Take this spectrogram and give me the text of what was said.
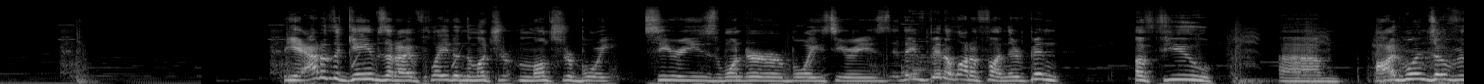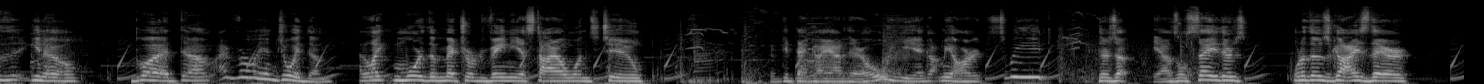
Yeah, out of the games that I've played in the Monster Boy series, Wonder Boy series, they've been a lot of fun. There've been a few um, odd ones over the, you know, but um, I've really enjoyed them. I like more the Metroidvania style ones too. Get that guy out of there. Oh yeah, got me a heart. Sweet. There's a, yeah, as I was gonna say, there's one of those guys there.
